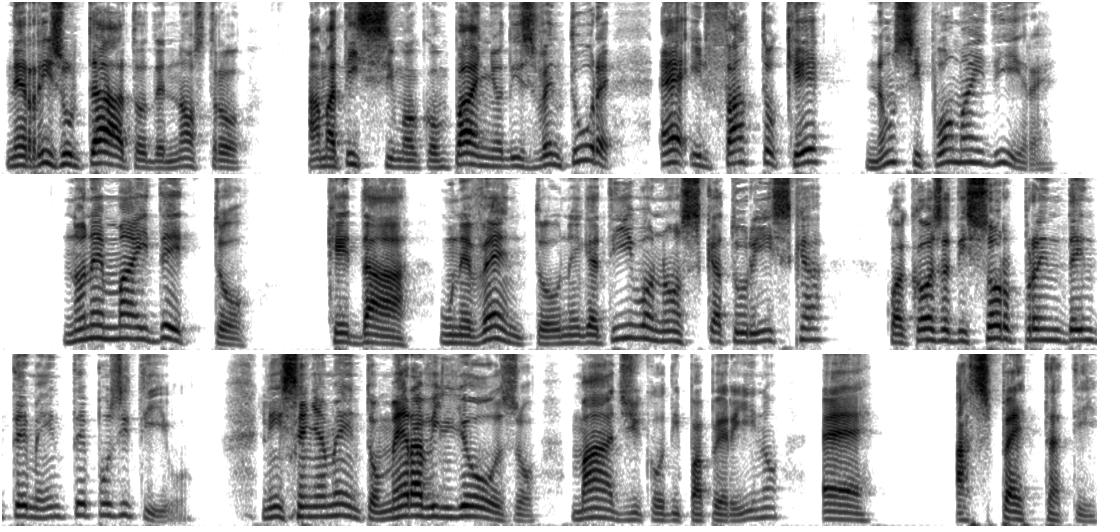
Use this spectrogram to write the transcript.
nel risultato del nostro amatissimo compagno di sventure, è il fatto che non si può mai dire. Non è mai detto che da un evento negativo non scaturisca qualcosa di sorprendentemente positivo. L'insegnamento meraviglioso, magico di Paperino è aspettati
